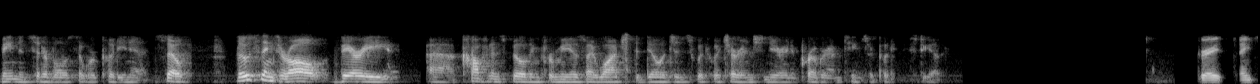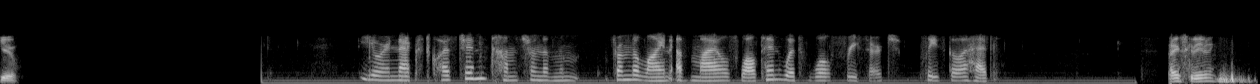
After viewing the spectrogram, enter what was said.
maintenance intervals that we're putting in. So those things are all very confidence building for me as I watch the diligence with which our engineering and program teams are putting these together. Great. Thank you. Your next question comes from the line of Myles Walton with Wolfe Research. Please go ahead. Thanks. Good evening.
